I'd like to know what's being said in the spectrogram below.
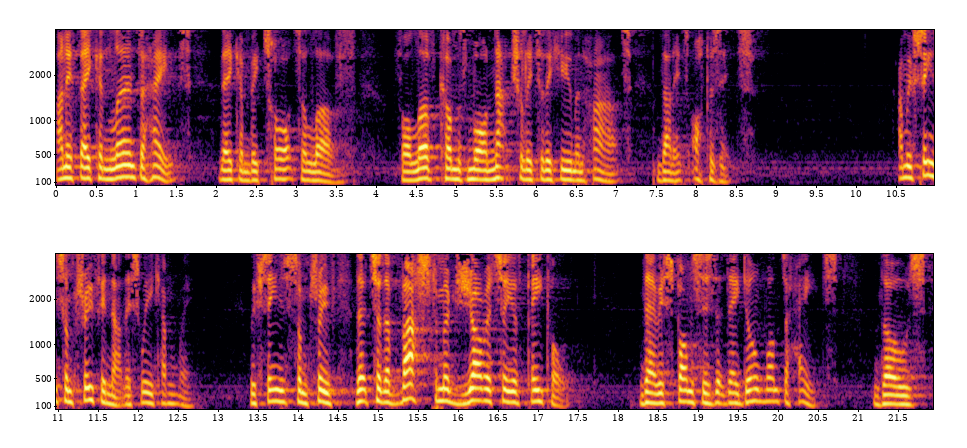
And if they can learn to hate, they can be taught to love. For love comes more naturally to the human heart than its opposite. And we've seen some truth in that this week, haven't we? We've seen some truth that to the vast majority of people, their response is that they don't want to hate those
